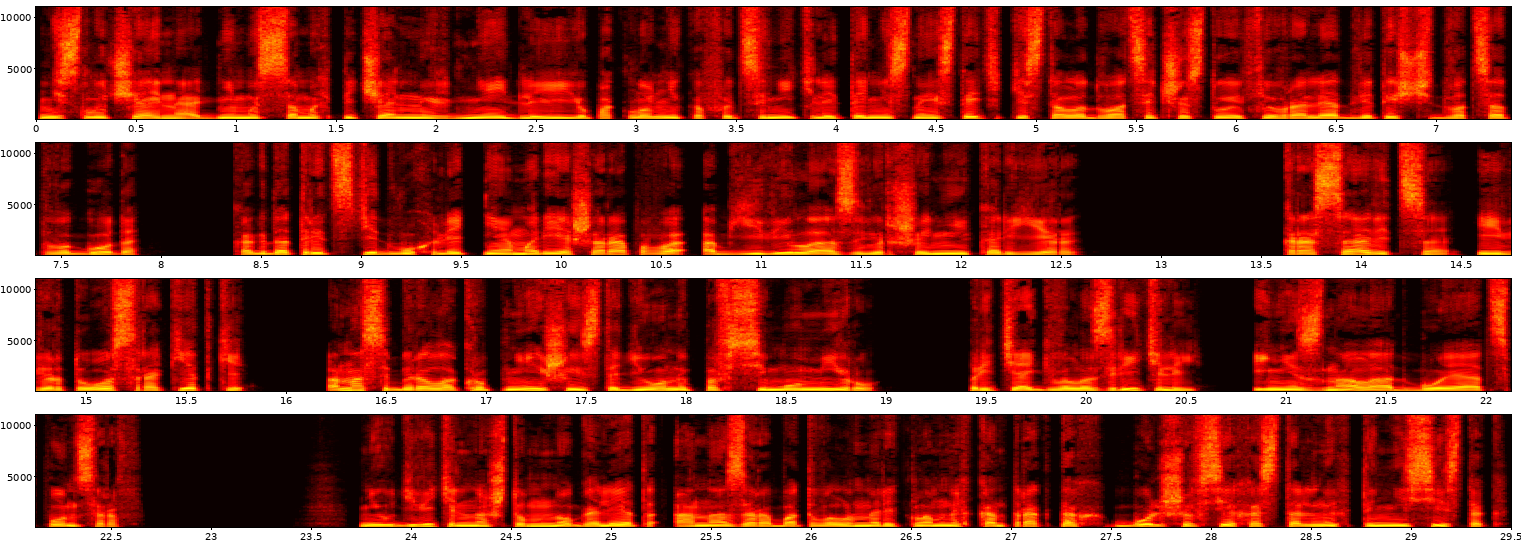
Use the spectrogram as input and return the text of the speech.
Не случайно одним из самых печальных дней для ее поклонников и ценителей теннисной эстетики стало 26 февраля 2020 года, когда 32-летняя Мария Шарапова объявила о завершении карьеры. Красавица и виртуоз ракетки, она собирала крупнейшие стадионы по всему миру, притягивала зрителей и не знала отбоя от спонсоров. Неудивительно, что много лет она зарабатывала на рекламных контрактах больше всех остальных теннисисток,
